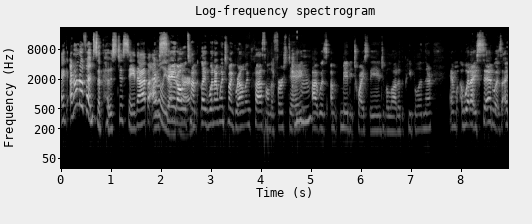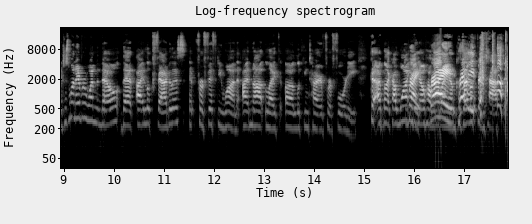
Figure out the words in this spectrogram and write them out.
I, I don't know if I'm supposed to say that, but I, I, really say it all care. the time. Like when I went to my groundlings class on the first day, Mhm. I was um, maybe twice the age of a lot of the people in there. And what I said was, I just want everyone to know that I look fabulous for 51. I'm not like uh, looking tired for 40. I'm like, I want you to know how old I am right, because I look fantastic.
